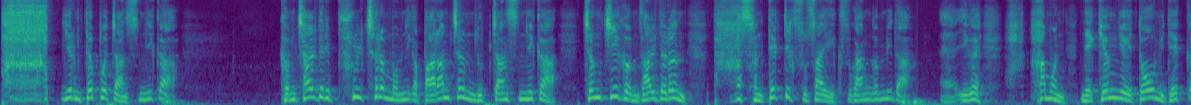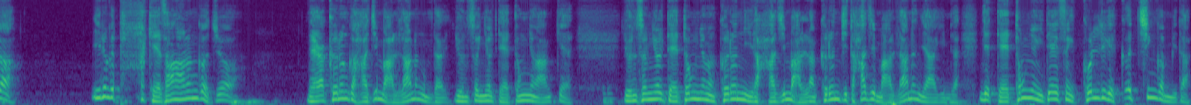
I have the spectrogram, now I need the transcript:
다 이름 덮었지 않습니까 검찰들이 풀처럼 뭡니까 바람처럼 눕지 않습니까 정치 검찰들은 다 선택적 수사에 익숙한 겁니다 예, 이거 하면 내 경력에 도움이 될까 이런 거 다 계산하는 거죠 내가 그런 거 하지 말라는 겁니다. 윤석열 대통령 함께. 윤석열 대통령은 그런 일 하지 말라 그런 짓 하지 말라는 이야기입니다. 이제 대통령이 대성이 권력의 끝인 겁니다.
